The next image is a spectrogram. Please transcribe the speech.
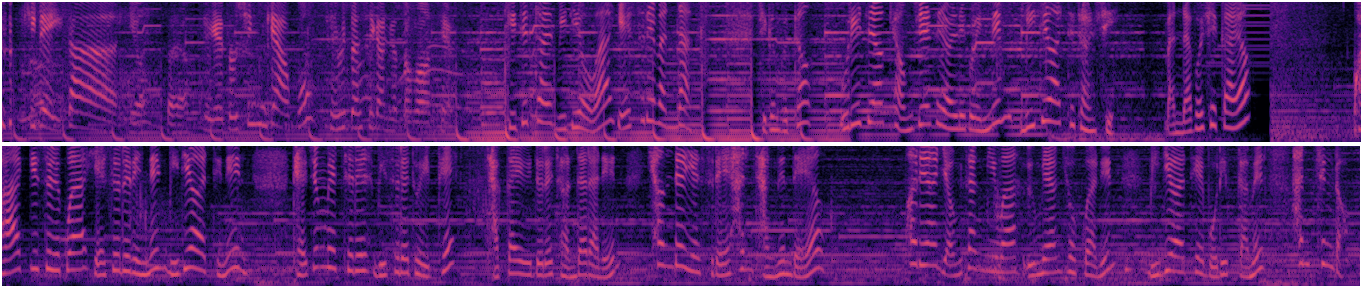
기대 이상이었어요. 되게 좀 신기하고 재밌던 시간이었던 것 같아요. 디지털 미디어와 예술의 만남. 지금부터 우리 지역 경주에서 열리고 있는 미디어 아트 전시 만나보실까요? 과학기술과 예술을 잇는 미디어 아트는 대중매체를 미술에 도입해 작가의 의도를 전달하는 현대 예술의 한 장르인데요. 화려한 영상미와 음향 효과는 미디어 아트의 몰입감을 한층 더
